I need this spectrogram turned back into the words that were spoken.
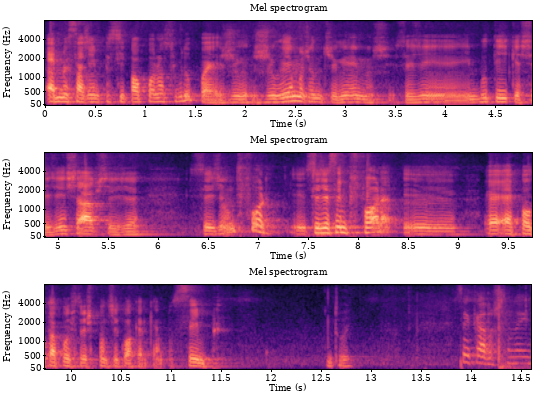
a mensagem principal para o nosso grupo é jo- joguemos onde joguemos, seja em boticas, seja em chaves, seja, seja onde for. Eh, Seja sempre fora, é, é para lutar pelos três pontos em qualquer campo. Sempre. Muito bem. Zé Carlos, também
